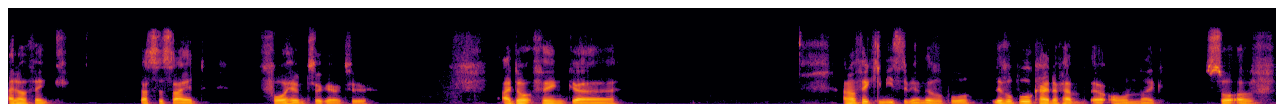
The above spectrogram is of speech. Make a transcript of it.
I don't think that's the side for him to go to. I don't think. Uh, I don't think he needs to be on Liverpool. Liverpool kind of have their own like sort of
